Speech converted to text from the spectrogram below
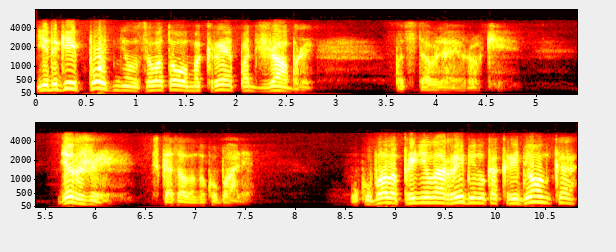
Едыгей поднял золотого макре под жабры, подставляя руки. «Держи», — сказал он Укубале. Укубала приняла рыбину как ребенка,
